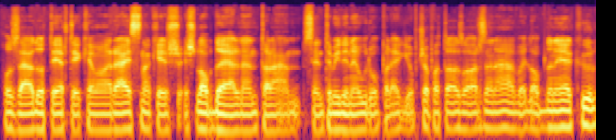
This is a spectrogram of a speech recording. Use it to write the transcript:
hozzáadott értéke van Rice-nak, és, és labda ellen talán szerintem idén Európa legjobb csapata az Arzenál, vagy labda nélkül.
